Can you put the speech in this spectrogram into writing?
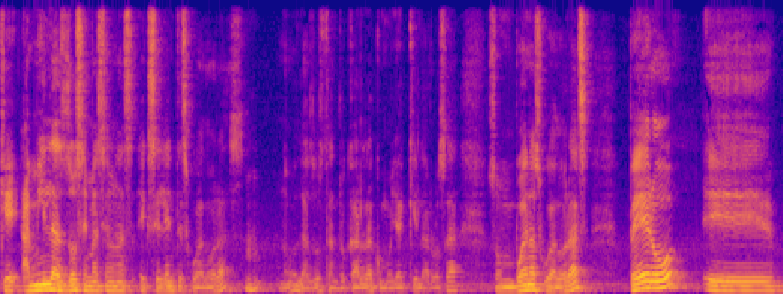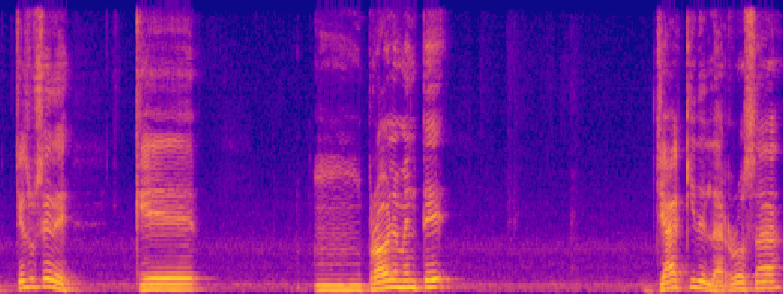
que a mí las dos se me hacen unas excelentes jugadoras. ¿No? Las dos, tanto Carla como Jackie la Rosa, son buenas jugadoras. Pero eh, ¿qué sucede? Que mm, probablemente Jackie de la Rosa,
